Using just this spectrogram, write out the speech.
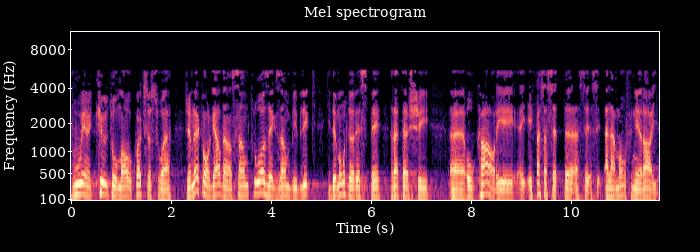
vouer un culte aux morts ou quoi que ce soit, j'aimerais qu'on regarde ensemble trois exemples bibliques qui démontrent le respect rattaché euh, au corps et, face à, cette, à, à la mort funéraille.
